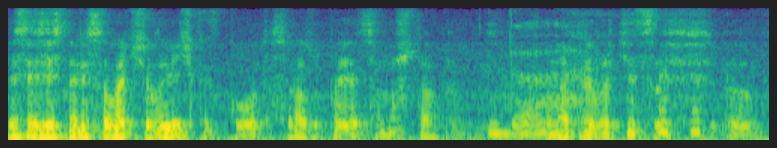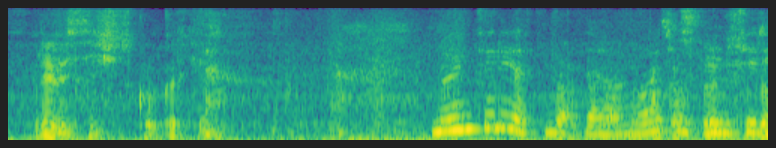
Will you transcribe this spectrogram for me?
Если здесь нарисовать человечка какого-то, сразу появится масштаб. Да. Она превратится в, э, реалистическую картину. Ну интересно, да, очень поставим сюда.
